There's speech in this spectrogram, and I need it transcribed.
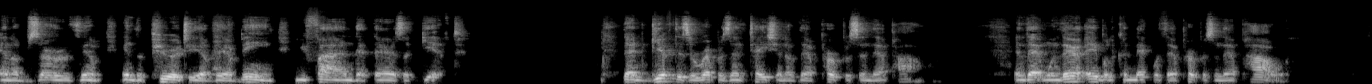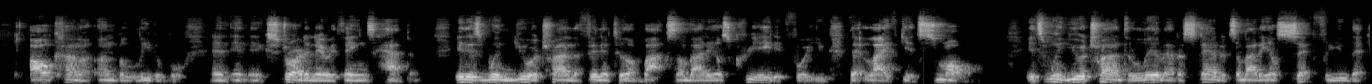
and observe them in the purity of their being, you find that there's a gift. That gift is a representation of their purpose and their power and that when they're able to connect with their purpose and their power all kind of unbelievable and, and, extraordinary things happen. It is when you are trying to fit into a box somebody else created for you that life gets small. It's when you're trying to live at a standard somebody else set for you that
